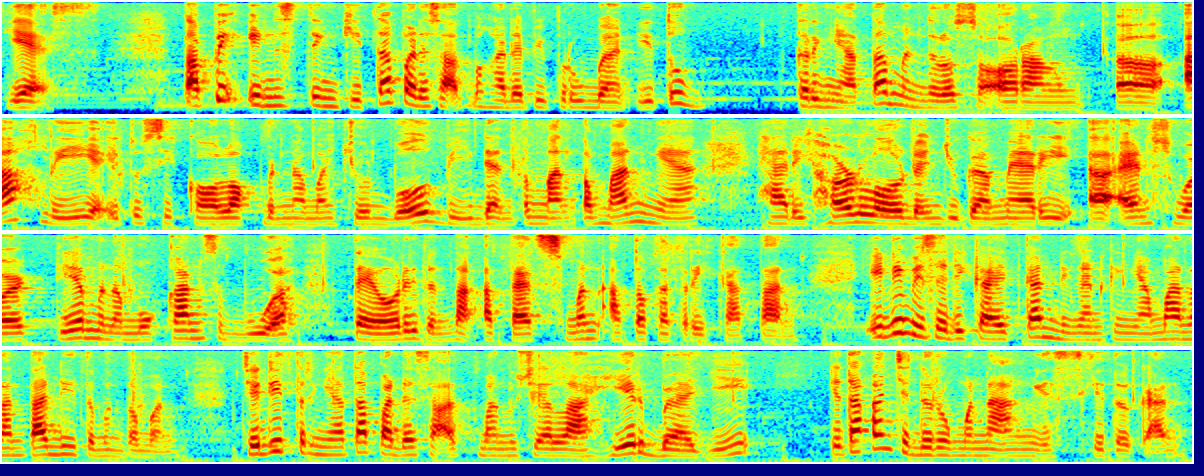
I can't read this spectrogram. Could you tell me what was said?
Yes. Tapi insting kita pada saat menghadapi perubahan itu ternyata menurut seorang uh, ahli yaitu psikolog bernama John Bowlby dan teman-temannya Harry Harlow dan juga Mary uh, Ainsworth dia menemukan sebuah teori tentang attachment atau keterikatan. Ini bisa dikaitkan dengan kenyamanan tadi teman-teman. Jadi ternyata pada saat manusia lahir bayi kita kan cenderung menangis gitu kan.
